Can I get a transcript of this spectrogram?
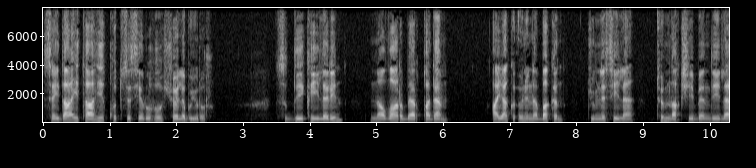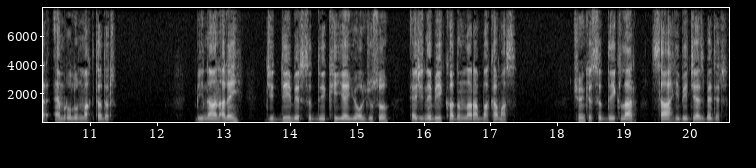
Seyda-i Tahi Kudsesi ruhu şöyle buyurur. Sıddıkilerin nazar ber kadem, ayak önüne bakın cümlesiyle tüm Nakşibendiler emrolunmaktadır. Binaenaleyh ciddi bir sıddıkiye yolcusu ecnebi kadınlara bakamaz. Çünkü sıddıklar sahibi cezbedir.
